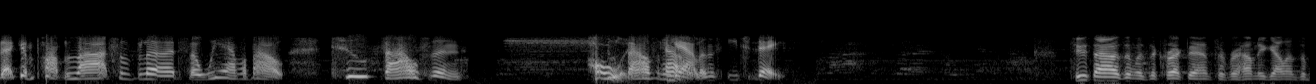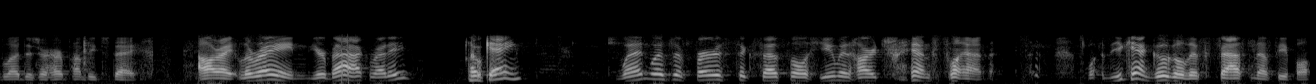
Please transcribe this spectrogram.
that can pump lots of blood. So we have about 2,000 Holy 2,000 cow. gallons each day. 2,000 was the correct answer for how many gallons of blood does your heart pump each day. All right, Lorraine, you're back. Ready? Okay. When was the first successful human heart transplant? You can't Google this fast enough, people.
